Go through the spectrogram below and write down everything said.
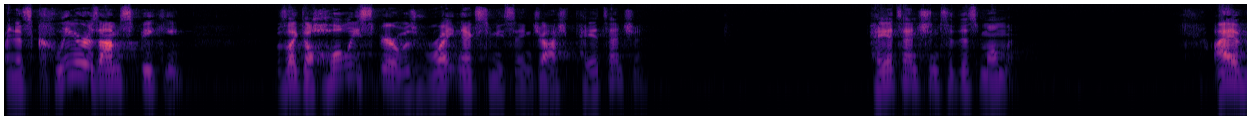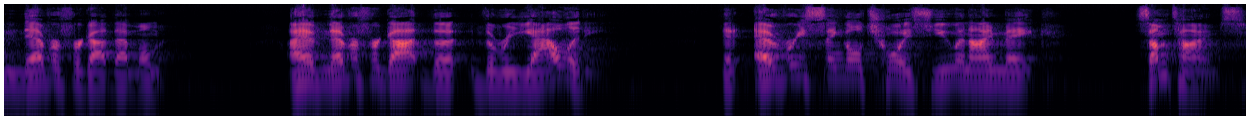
and as clear as I'm speaking, it was like the Holy Spirit was right next to me saying, Josh, pay attention. Pay attention to this moment. I have never forgot that moment. I have never forgot the, the reality that every single choice you and I make sometimes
